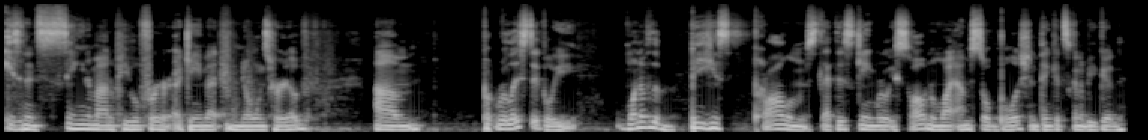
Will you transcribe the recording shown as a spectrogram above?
is an insane amount of people for a game that no one's heard of. Um, but realistically, one of the biggest problems that this game really solved and why I'm so bullish and think it's going to be a good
